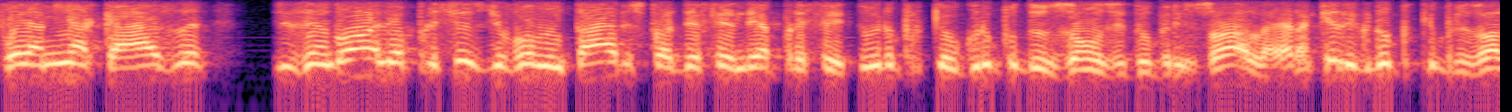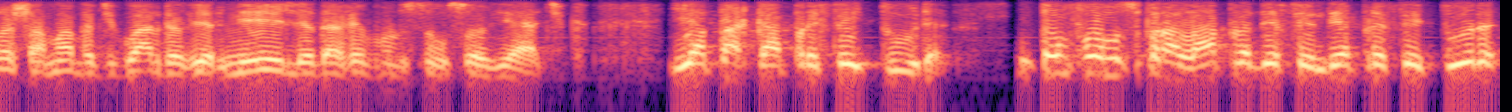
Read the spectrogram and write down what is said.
foi à minha casa dizendo: Olha, eu preciso de voluntários para defender a prefeitura, porque o grupo dos 11 do Brizola era aquele grupo que o Brizola chamava de Guarda Vermelha da Revolução Soviética, ia atacar a prefeitura. Então fomos para lá para defender a prefeitura.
